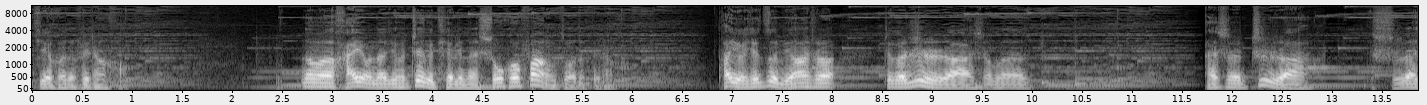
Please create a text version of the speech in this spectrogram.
结合的非常好。那么还有呢，就是这个帖里面收和放做的非常好。它有些字，比方说这个日啊，什么还是至啊、时啊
